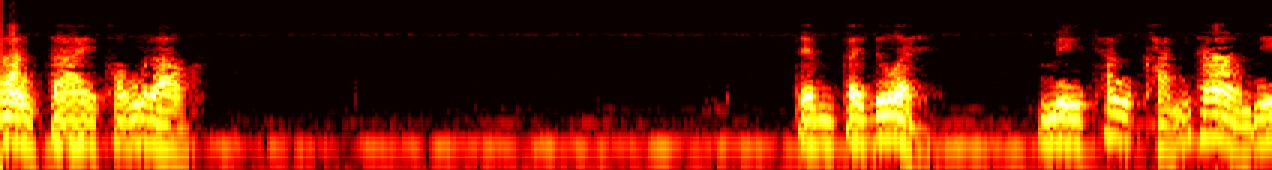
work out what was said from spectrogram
ร่างกายของเรา เต็มไปด้วย มีทั้งขันห้า มี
